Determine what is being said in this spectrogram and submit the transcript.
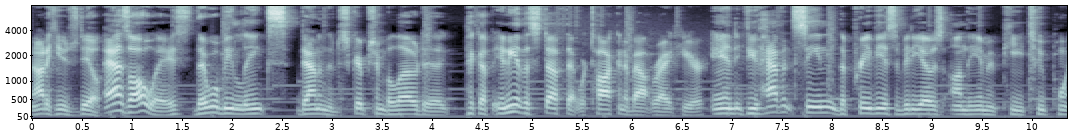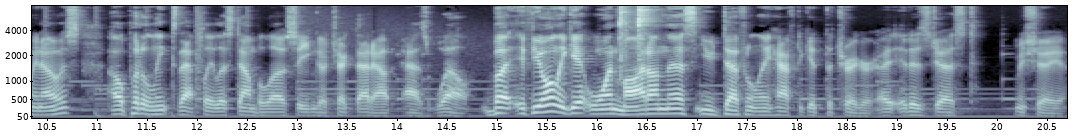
not a huge deal. As always, there will be links down in the description below to pick up any of the stuff that we're talking about right here. And if you haven't seen the previous videos on the M&P 2.0s, I'll put a link to that playlist down below so you can go check that out as well. But if you only get one mod on this, you definitely have to get the trigger. Uh, it is just, let me show you.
